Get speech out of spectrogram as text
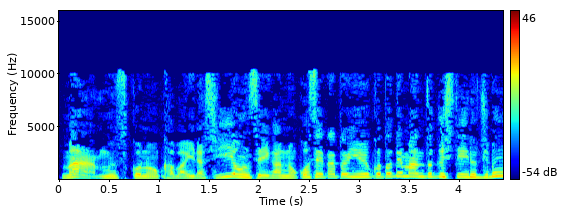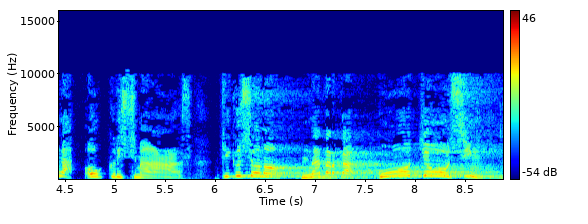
まあ、息子の可愛らしい音声が残せたということで満足している自分がお送りします。菊師匠のなだらか向上心。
